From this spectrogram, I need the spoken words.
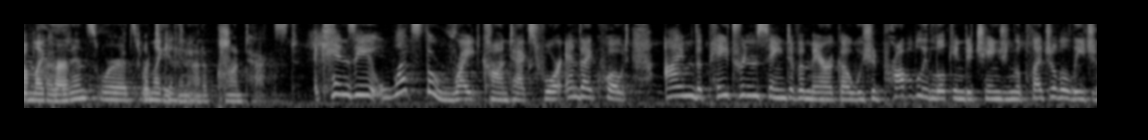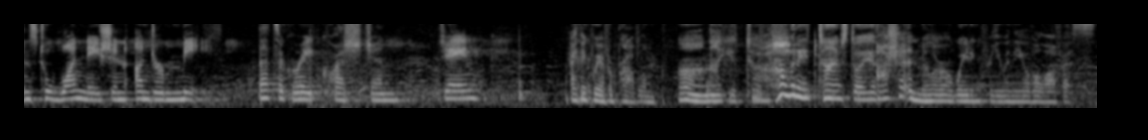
I'm like her. President's words were I'm like taken Kinzie. out of context. Kinzie, what's the right context for, and I quote, I'm the patron saint of America. We should probably look into changing the Pledge of Allegiance to one nation under me. That's a great question. Jane? I think we have a problem. Oh, not you two. How many times do I have... Asha and Miller are waiting for you in the Oval Office.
